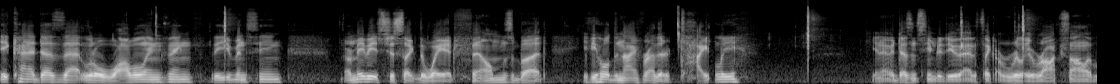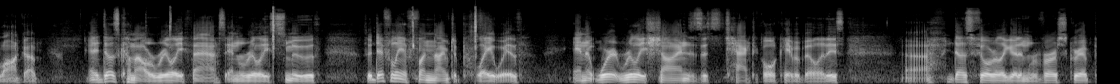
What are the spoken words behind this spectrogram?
it kind of does that little wobbling thing that you've been seeing. Or maybe it's just like the way it films, but if you hold the knife rather tightly, you know, it doesn't seem to do that. It's like a really rock solid lockup. And it does come out really fast and really smooth. So definitely a fun knife to play with. And it, where it really shines is its tactical capabilities. Uh, it does feel really good in reverse grip.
